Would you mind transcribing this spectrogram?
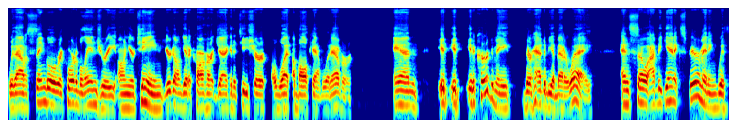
without a single recordable injury on your team, you're going to get a Carhartt jacket, a T-shirt, a what, a ball cap, whatever. And it, it it occurred to me there had to be a better way, and so I began experimenting with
